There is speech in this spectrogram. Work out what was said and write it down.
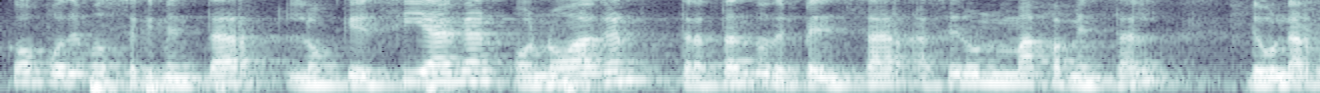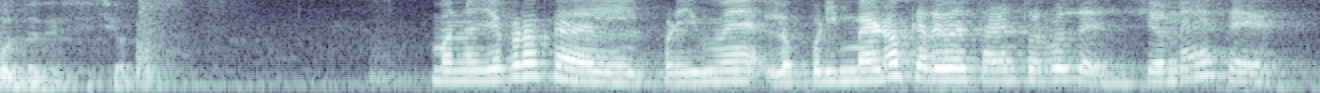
¿Cómo podemos segmentar lo que sí hagan o no hagan tratando de pensar, hacer un mapa mental de un árbol de decisiones? Bueno, yo creo que lo primero que debe estar en tu árbol de decisiones es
